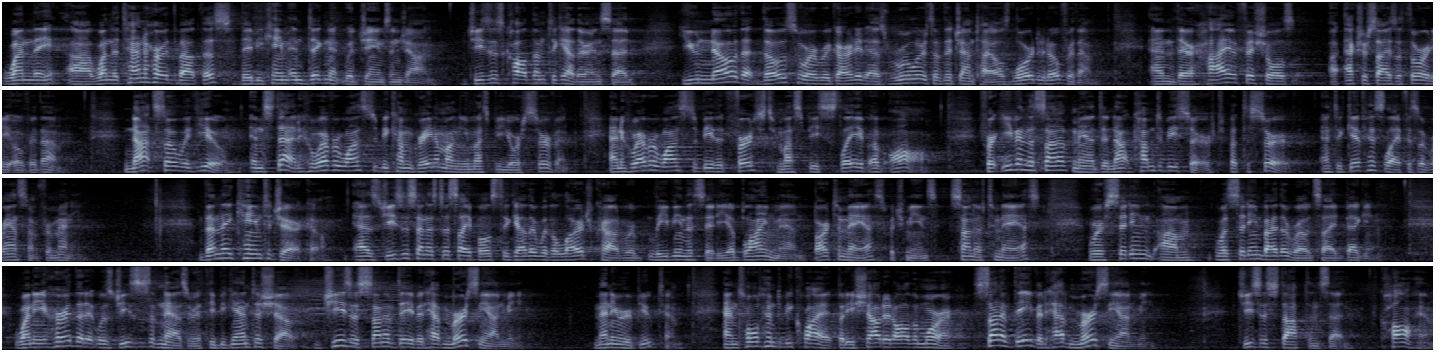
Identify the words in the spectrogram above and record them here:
When, they, uh, when the ten heard about this, they became indignant with James and John. Jesus called them together and said, You know that those who are regarded as rulers of the Gentiles lord it over them, and their high officials uh, exercise authority over them. Not so with you. Instead, whoever wants to become great among you must be your servant, and whoever wants to be the first must be slave of all. For even the Son of Man did not come to be served, but to serve, and to give his life as a ransom for many. Then they came to Jericho. As Jesus and his disciples, together with a large crowd, were leaving the city, a blind man, Bartimaeus, which means son of Timaeus, were sitting, um, was sitting by the roadside begging. When he heard that it was Jesus of Nazareth, he began to shout, Jesus, son of David, have mercy on me. Many rebuked him and told him to be quiet, but he shouted all the more, Son of David, have mercy on me. Jesus stopped and said, Call him.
